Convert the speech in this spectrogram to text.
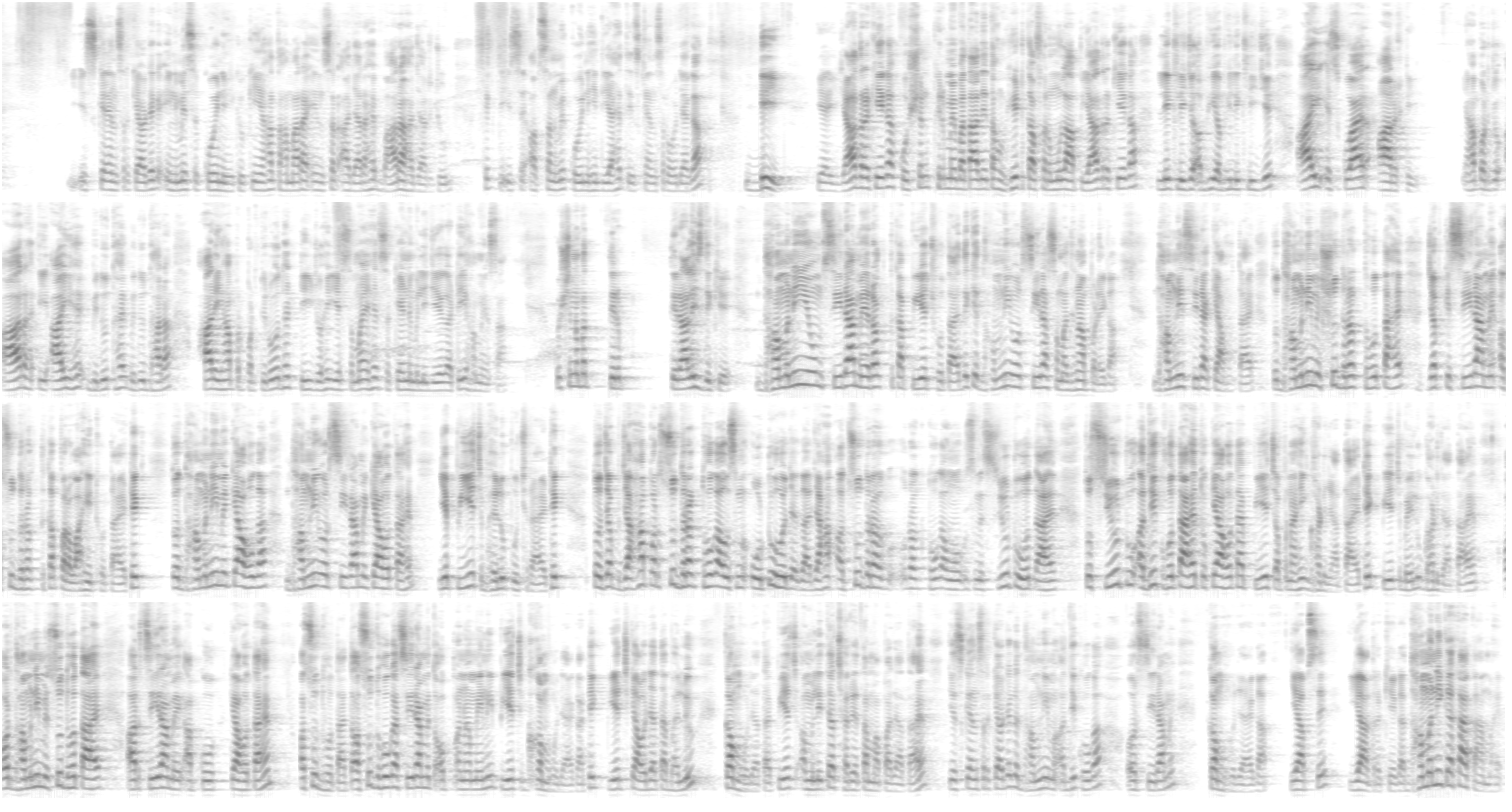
इसका आंसर क्या हो जाएगा? इनमें से कोई नहीं, क्योंकि यहाँ तो हमारा आंसर आ जा रहा है बारह हज़ार जूल। ठीक तो इससे ऑप्शन में कोई नहीं दिया है तो इसका आंसर हो जाएगा डी। या याद रखिएगा, क्वेश्चन फिर मैं बता देता हूँ, हिट का फॉर्मूला आप याद रखिएगा, लिख लीजिए, अभी अभी लिख लीजिए, आई स्क्वायर आर टी। यहाँ पर जो आर आई है, विद्युत है, विद्युत धारा, आर यहाँ पर प्रतिरोध है, टी जो है, ये समय है, सेकेंड में लीजिएगा टी हमेशा। क्वेश्चन नंबर तिरालीस, देखिए, धमनी एवं सीरा में रक्त का पीएच होता है। देखिए, धमनी और सीरा समझना पड़ेगा। धमनी, सीरा क्या होता है? तो धमनी में शुद्ध रक्त होता है, जबकि सीरा में अशुद्ध रक्त का प्रवाहित होता है, ठीक? तो धमनी में क्या होगा? धमनी और सीरा में क्या होता है? ये पीएच वैल्यू पूछ रहा है, ठीक? तो जब जहाँ पर शुद्ध रक्त होगा, उसमें ओ हो जाएगा। जहाँ अशुद्ध रक्त होगा उसमें सी होता है। तो सी अधिक होता है तो क्या होता है? पीएच अपना ही घट जाता है, ठीक? पीएच वैल्यू घट जाता है और धमनी में शुद्ध होता है और सीरा में आपको क्या होता है? अशुद्ध होता है। तो अशुद्ध होगा सीरा में तो में पीएच कम हो जाएगा। ठीक? पीएच क्या हो जाता है? वैल्यू कम हो जाता है। पीएच अम्लिता क्षरता मापा जाता है, जिसके आंसर क्या हो जाएगा? धमनी में अधिक होगा और सीरा में कम हो जाएगा। ये आपसे याद रखिएगा। धमनी का क्या काम है?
